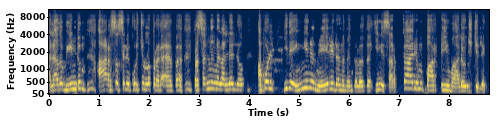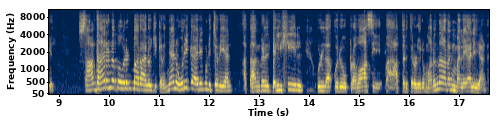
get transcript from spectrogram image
അല്ലാതെ വീണ്ടും ആർ എസ് എസിനെ കുറിച്ചുള്ള പ്രസംഗങ്ങളല്ലല്ലോ. അപ്പോൾ ഇതെങ്ങനെ നേരിടണം എന്നുള്ളത് ഇനി സർക്കാരും പാർട്ടിയും ആലോചിച്ചില്ലെങ്കിൽ സാധാരണ പൗരന്മാർ ആലോചിക്കണം. ഞാൻ ഒരു കാര്യം കൂടി ചെറിയാൻ താങ്കൾ ഡൽഹിയിൽ ഉള്ള ഒരു പ്രവാസി അത്തരത്തിലുള്ള ഒരു മറുനാടൻ മലയാളിയാണ്.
